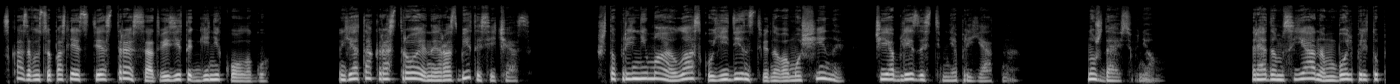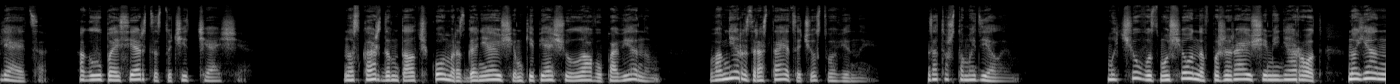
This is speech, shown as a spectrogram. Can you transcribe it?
Сказываются последствия стресса от визита к гинекологу. Я так расстроена и разбита сейчас, что принимаю ласку единственного мужчины, чья близость мне приятна. Нуждаюсь в нем. Рядом с Яном боль притупляется, а глупое сердце стучит чаще. Но с каждым толчком, разгоняющим кипящую лаву по венам, во мне разрастается чувство вины за то, что мы делаем. Мычу возмущенно в пожирающий меня рот, но Ян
